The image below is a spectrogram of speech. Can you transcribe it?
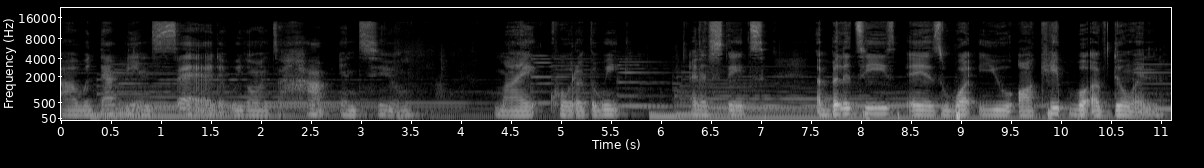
Uh, with that being said, we're going to hop into my quote of the week, and it states, Abilities is what you are capable of doing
